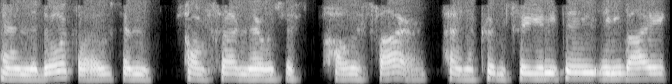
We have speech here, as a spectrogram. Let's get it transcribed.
and the door closed and all of a sudden there was just all this fire and I couldn't see anything, anybody.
